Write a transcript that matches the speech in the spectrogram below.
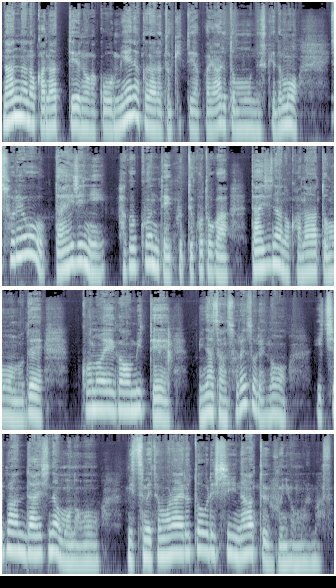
何なのかなっていうのがこう見えなくなる時ってやっぱりあると思うんですけども、それを大事に育んでいくってことが大事なのかなと思うので、この映画を見て皆さんそれぞれの一番大事なものを見つめてもらえると嬉しいなというふうに思います。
